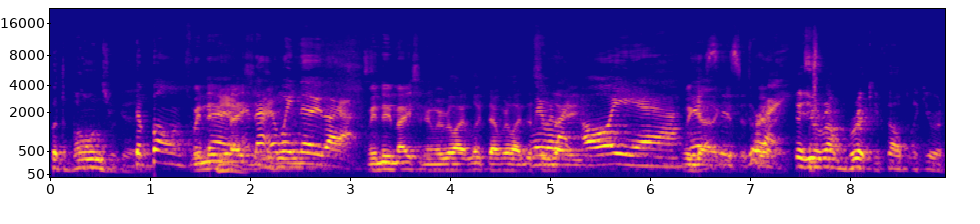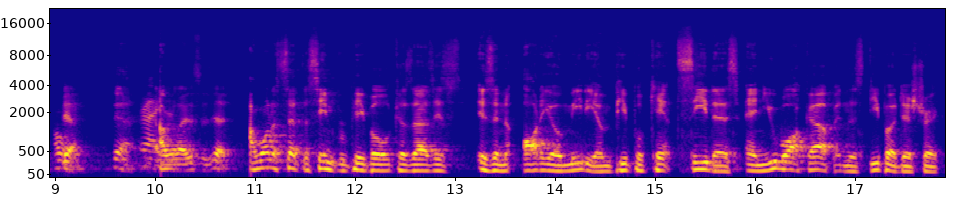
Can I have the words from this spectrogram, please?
but the bones were good. the bones were We good, knew and, that, and we knew that. we knew Mason and we were like, looked at, it, we were like, this we is were a, like, oh yeah, we gotta this get is this building. great. yeah, you were around brick. You felt like you were at home. Yeah. yeah. Right. we were like, this is it. I want to set the scene for people because as is is an audio medium, people can't see this. And you walk up in this depot district,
